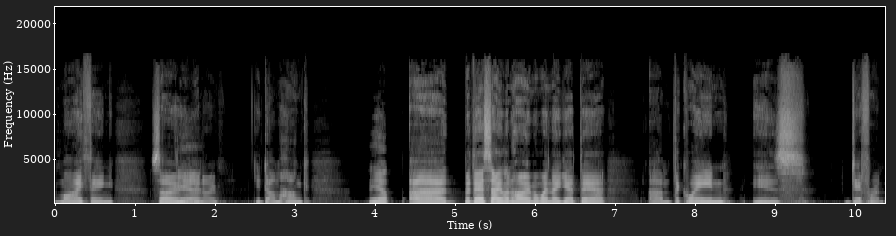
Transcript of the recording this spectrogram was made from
my thing. So Yeah. you know, you dumb hunk. Yep. Uh, but they're sailing home, and when they get there, um, the queen is different.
